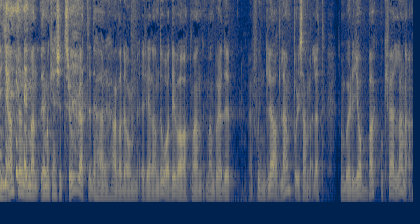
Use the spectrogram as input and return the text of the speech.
egentligen det man, det man kanske tror att det här handlade om redan då, det var att man, man började få in glödlampor i samhället. Som började jobba på kvällarna.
